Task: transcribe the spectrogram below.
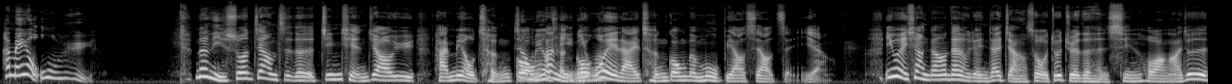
还没有物欲。那你说这样子的金钱教育还没有成功，那你你未来成功的目标是要怎样？因为像刚刚丹如姐你在讲的时候，我就觉得很心慌啊。就是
